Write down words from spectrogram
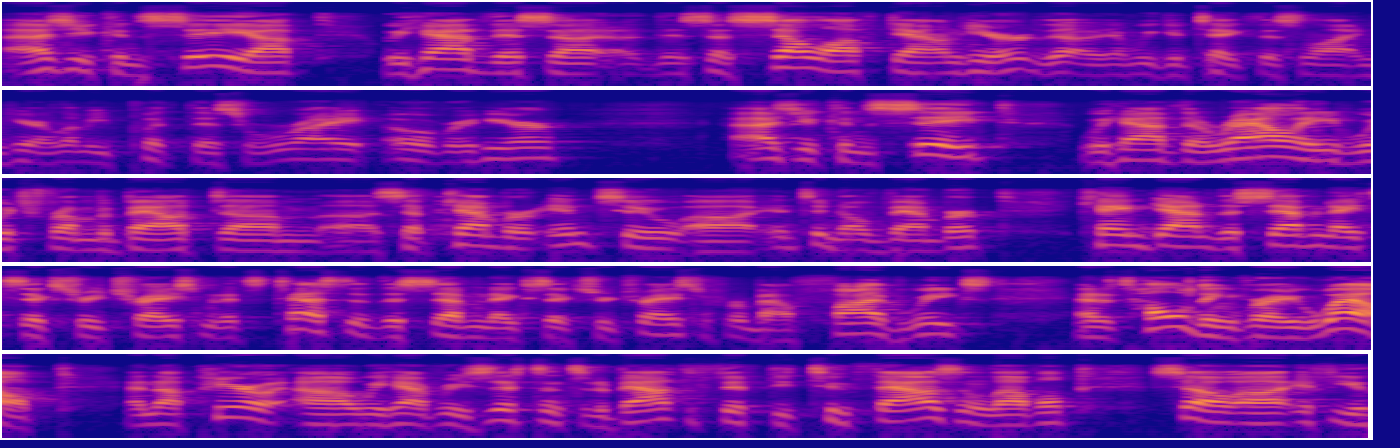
As you can see, uh, we have this uh, this a sell-off down here. And we could take this line here. Let me put this right over here. As you can see, we have the rally, which from about um, uh, September into uh, into November came down to the 786 retracement. It's tested the 786 retracement for about five weeks, and it's holding very well. And up here, uh, we have resistance at about the 52,000 level. So uh, if you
